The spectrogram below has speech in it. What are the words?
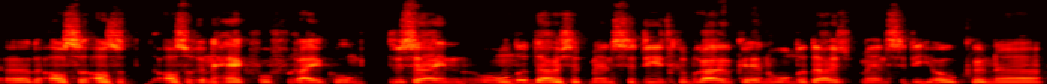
Eh, als, als, het, als er een hack voor vrijkomt, er zijn honderdduizend mensen die het gebruiken en honderdduizend mensen die ook kunnen,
